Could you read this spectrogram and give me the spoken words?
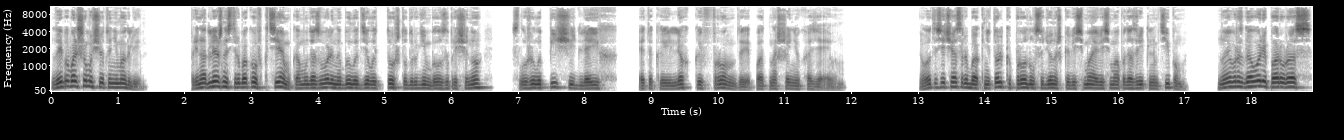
да и по большому счету не могли. Принадлежность рыбаков к тем, кому дозволено было делать то, что другим было запрещено, служила пищей для их этакой легкой фронды по отношению к хозяевам. Вот и сейчас рыбак не только продал суденышко весьма и весьма подозрительным типам, но и в разговоре пару раз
